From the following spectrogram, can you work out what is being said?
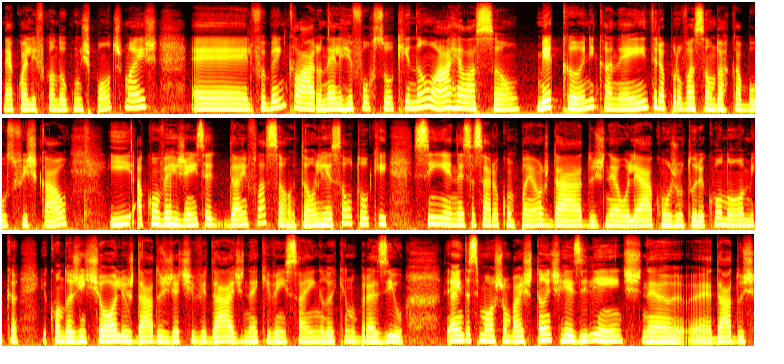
né, qualificando alguns pontos, mas é, ele foi bem claro, né, ele reforçou que não há relação mecânica né, entre a aprovação do arcabouço fiscal e a convergência da inflação. Então, ele ressaltou que sim, é necessário acompanhar os dados, né, olhar a conjuntura econômica, e quando a gente olha os dados de atividade né, que vem saindo aqui no Brasil, ainda se mostram bastante resilientes, né, é, dados,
